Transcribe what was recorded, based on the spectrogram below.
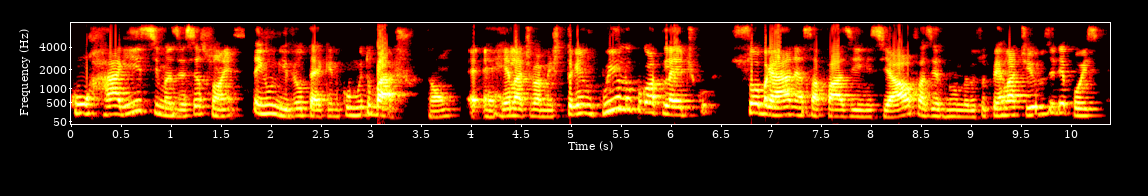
com raríssimas exceções, têm um nível técnico muito baixo. Então, é, é relativamente tranquilo para o Atlético sobrar nessa fase inicial, fazer números superlativos e depois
